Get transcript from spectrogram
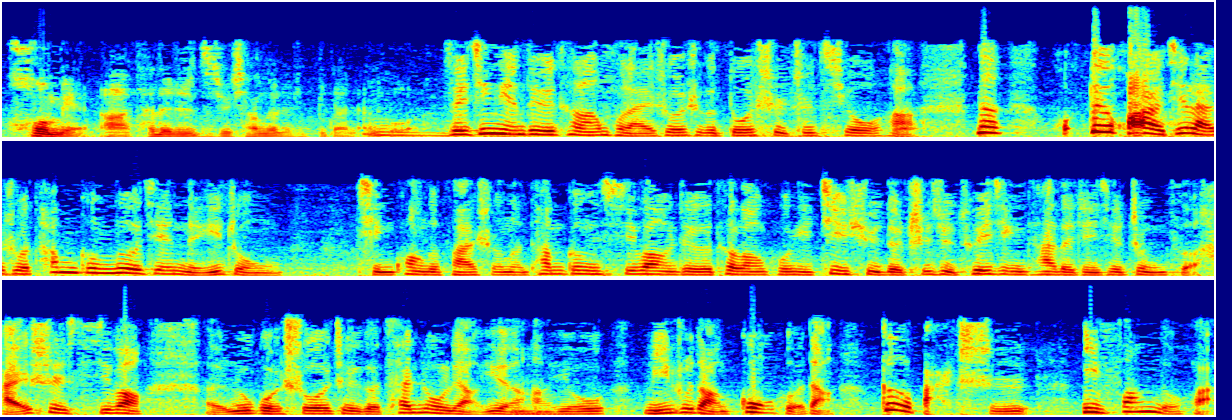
后面啊他的日子就相对来说比较难过了。所以今年对于特朗普来说是个多事之秋哈。那对华尔街来说，他们更乐见哪一种？情况的发生呢？他们更希望这个特朗普可以继续的持续推进他的这些政策，还是希望呃，如果说这个参众两院哈由民主党、共和党各把持一方的话，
